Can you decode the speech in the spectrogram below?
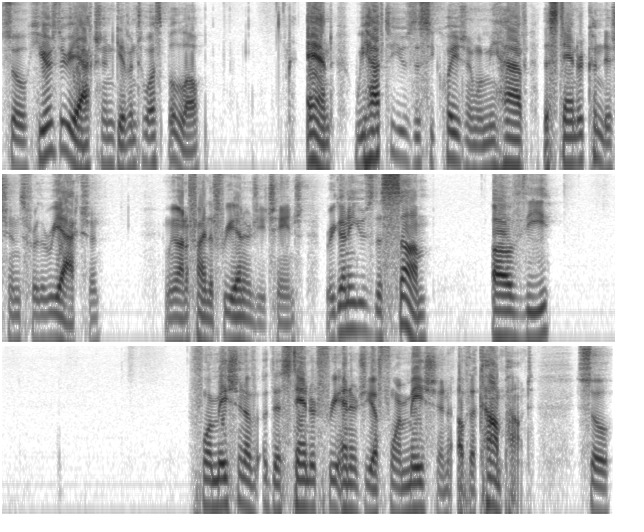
So here's the reaction given to us below and we have to use this equation when we have the standard conditions for the reaction and we want to find the free energy change. We're going to use the sum of the formation of the standard free energy of formation of the compound. So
